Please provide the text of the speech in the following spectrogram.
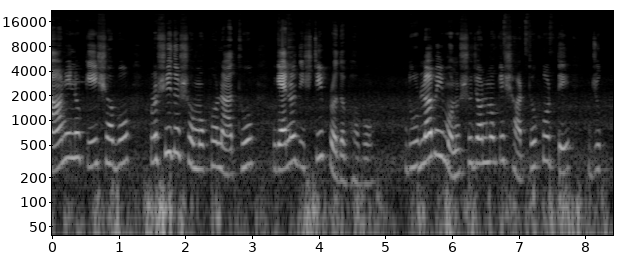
না নিন কেশব, প্রসিদ্ধ সমুখ নাথ জ্ঞানদৃষ্টি প্রদভব। দুর্লভ এই মনুষ্য জন্মকে সার্থক করতে যুক্ত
